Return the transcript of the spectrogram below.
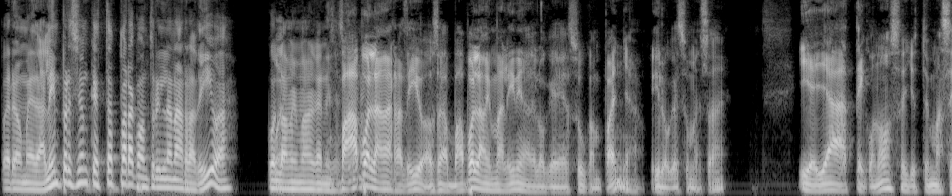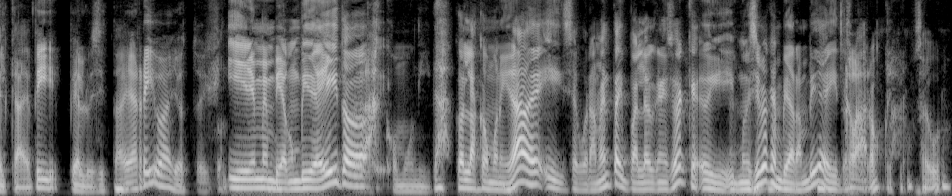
pero me da la impresión que esta es para construir la narrativa con Bueno, las mismas organizaciones. Va por la narrativa, o sea, va por la misma línea de lo que es su campaña y lo que es su mensaje. Y ella te conoce, yo estoy más cerca de ti, Pierluisi está ahí arriba, yo estoy con Y me envían un videito la comunidad. con las comunidades y seguramente hay par de organizaciones que- y municipios que enviarán videitos. Claro, claro, seguro.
